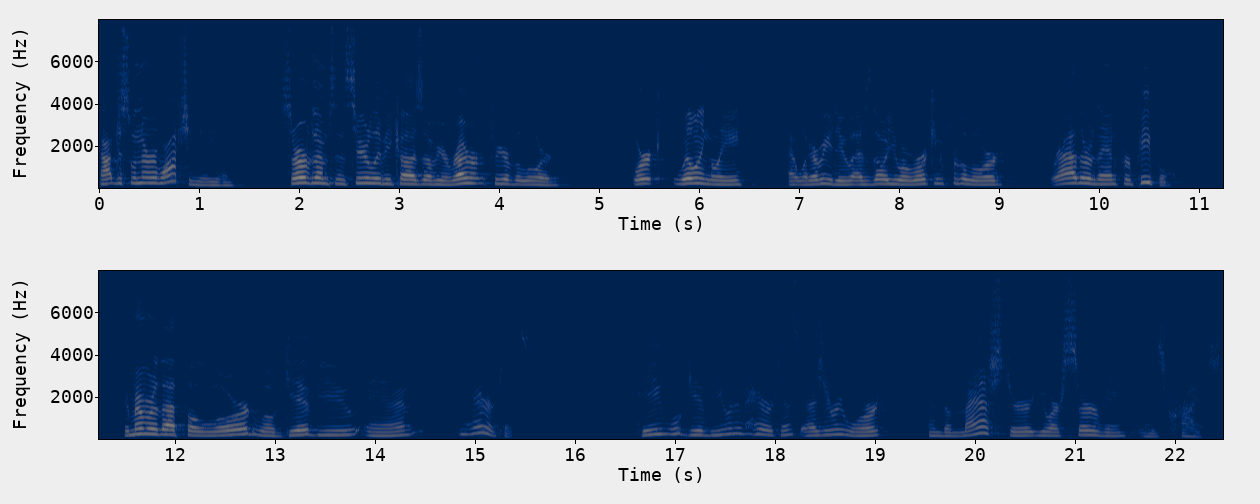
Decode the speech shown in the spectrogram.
not just when they're watching you, even. Serve them sincerely because of your reverent fear of the Lord. Work willingly at whatever you do, as though you were working for the Lord rather than for people. Remember that the Lord will give you an inheritance. He will give you an inheritance as your reward and the master you are serving is Christ.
